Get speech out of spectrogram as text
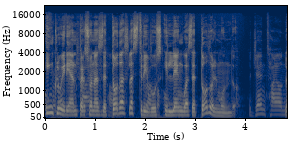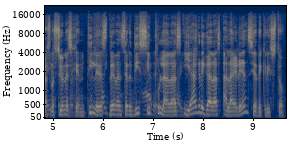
incluirían personas de todas las tribus y lenguas de todo el mundo. Las naciones gentiles deben ser discipuladas y agregadas a la herencia de Cristo.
